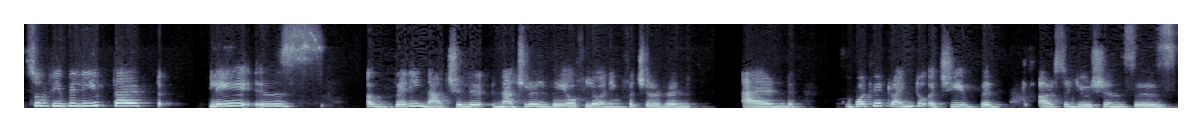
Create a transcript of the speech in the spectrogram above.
So we believe that play is a very natural natural way of learning for children. And what we're trying to achieve with our solutions is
